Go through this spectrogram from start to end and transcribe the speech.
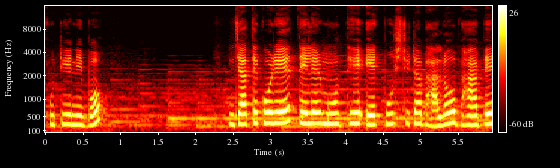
ফুটিয়ে নেব। যাতে করে তেলের মধ্যে এর পুষ্টিটা ভালোভাবে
